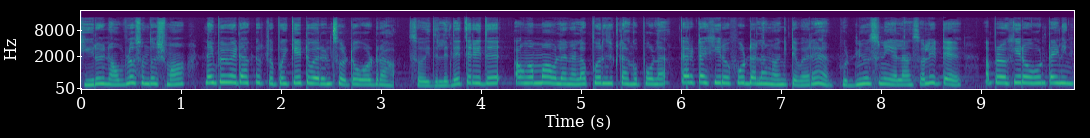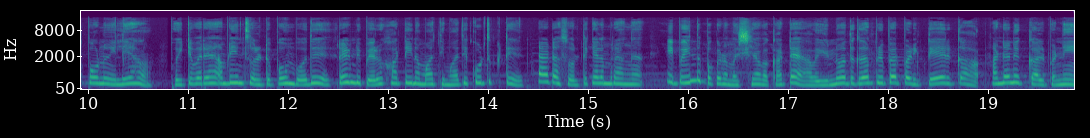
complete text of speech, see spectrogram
ஹீரோயின் அவ்வளோ சந்தோஷமா நான் இப்போவே டாக்டர்கிட்ட போய் கேட்டு வரேன்னு சொல்லிட்டு ஓடுறா. ஸோ இதுலேருந்தே தெரியுது அவங்க அம்மா அவளை நல்லா புரிஞ்சுக்கிட்டாங்க போல. கரெக்டாக ஹீரோ ஃபுட் எல்லாம் வாங்கிட்டு வரேன் குட் நியூஸ்னு எல்லாம் சொல்லிட்டு அப்புறம் ஹீரோவும் ட்ரைனிங் போகணும் இல்லையா? போயிட்டு வரேன் அப்படின்னு சொல்லிட்டு போகும்போது ரெண்டு பேரும் ஹாட்டினை மாற்றி மாற்றி கொடுத்துக்கிட்டு டாட்டா சொல்லிட்டு கிளம்புறாங்க. இப்போ இந்த பக்கம் நம்ம ஷியாவை காட்ட அவள் இன்னும் அதுக்கு தான் ப்ரிப்பேர் பண்ணிக்கிட்டே இருக்கா. அண்ணனுக்கு கால் பண்ணி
